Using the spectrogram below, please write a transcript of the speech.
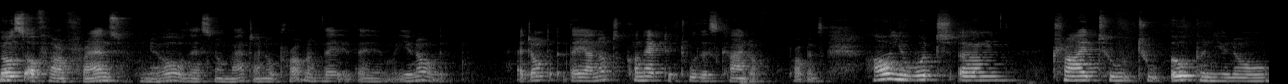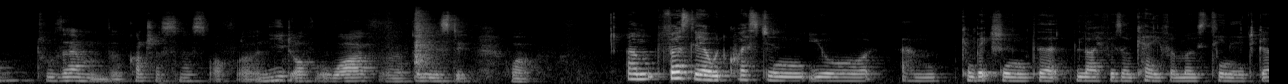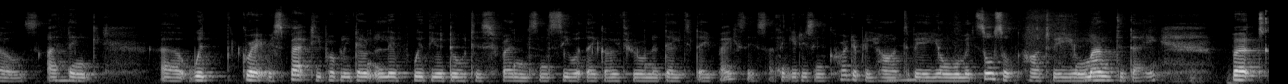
most of her friends no there's no matter no problem they they you know i don't they are not connected to this kind of problems how you would um, try to to open you know to them the consciousness of a need of work, uh, feministic work? Um, firstly, I would question your um, conviction that life is okay for most teenage girls. I mm. think, uh, with great respect, you probably don't live with your daughter's friends and see what they go through on a day to day basis. I think it is incredibly hard to be a young woman. It's also hard to be a young man today. But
